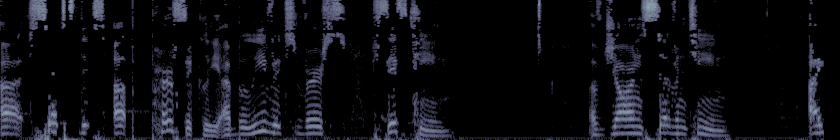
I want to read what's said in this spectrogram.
uh, sets this up perfectly. I believe it's verse 15 of John 17. I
